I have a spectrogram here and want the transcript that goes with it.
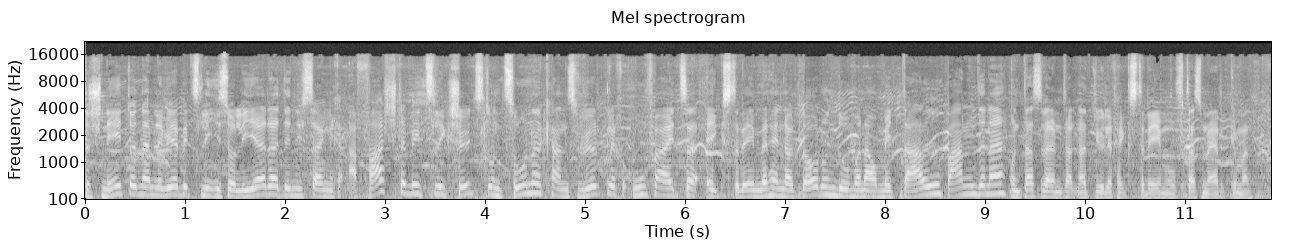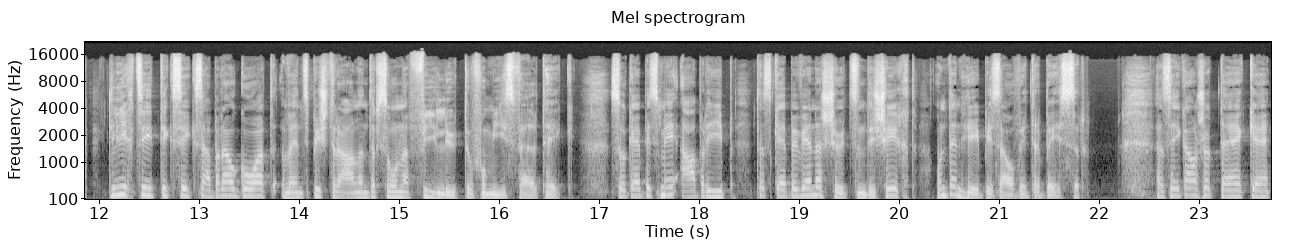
Der Schnee tut nämlich wie ein bisschen isolieren, dann ist es eigentlich fast ein bisschen geschützt und die Sonne kann es wirklich aufheizen extrem. Wir haben halt da rundherum auch Metallbanden und das wärmt halt natürlich extrem auf, das merken wir. Gleichzeitig ist es aber auch gut, wenn es bei strahlender Sonne viele Leute auf dem Eisfeld hat. So gäbe es mehr Abrieb, das gäbe wie eine schützende Schicht und dann hebe es auch wieder besser. Es hat auch schon Tage gegeben,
